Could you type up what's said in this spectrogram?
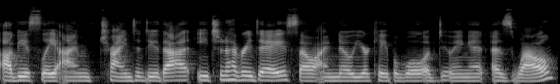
Obviously, I'm trying to do that each and every day, so I know you're capable of doing it as well.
